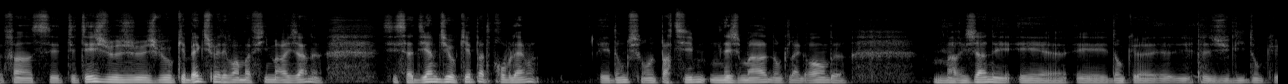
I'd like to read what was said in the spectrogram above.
Enfin, cet été, je, vais au Québec, je vais aller voir ma fille Marie-Jeanne. Si ça te dit, elle me dit, ok, pas de problème. Et donc, je suis parti, Nejma, donc la grande Marie-Jeanne et, euh, donc Julie, donc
